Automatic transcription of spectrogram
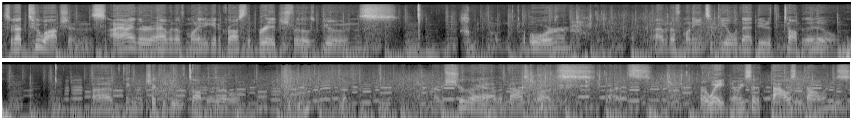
So I got two options. I either have enough money to get across the bridge for those goons, or I have enough money to deal with that dude at the top of the hill. I think I'm gonna check the dude at the top of the hill. I'm sure I have a thousand bucks, but... Or wait, no, he said a thousand dollars?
